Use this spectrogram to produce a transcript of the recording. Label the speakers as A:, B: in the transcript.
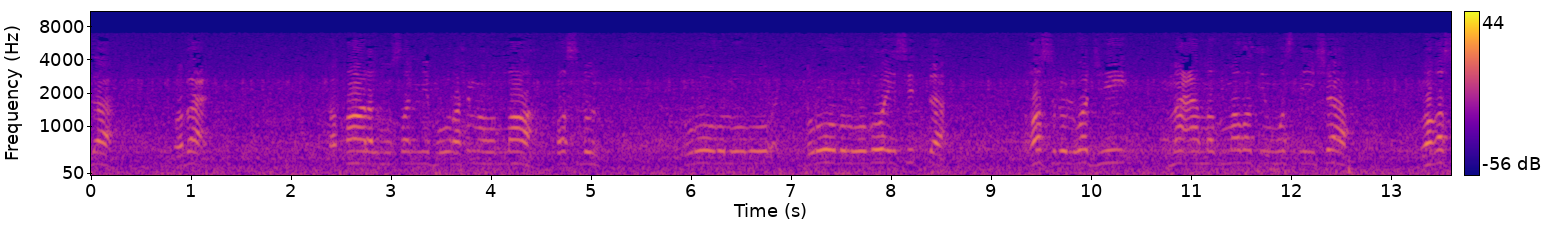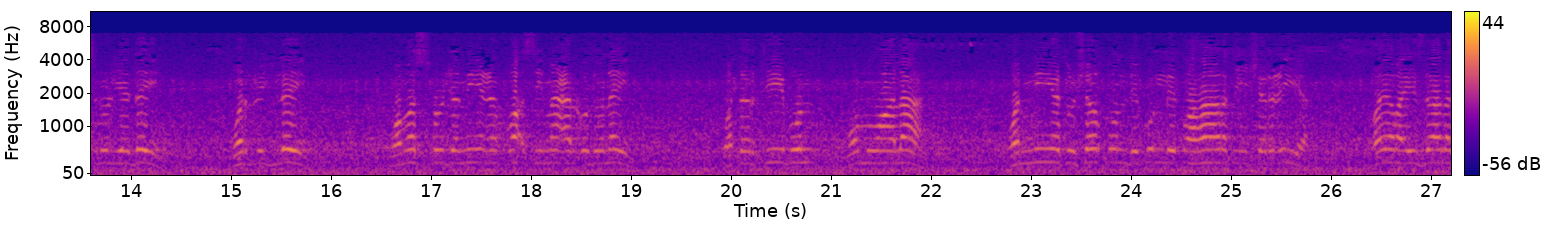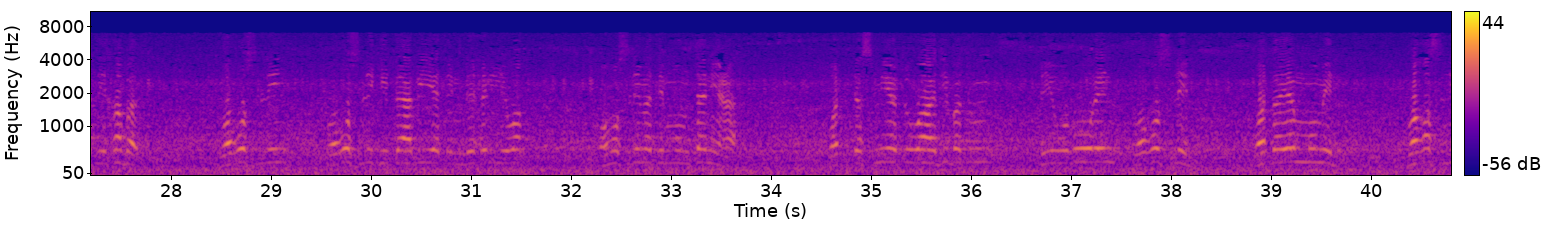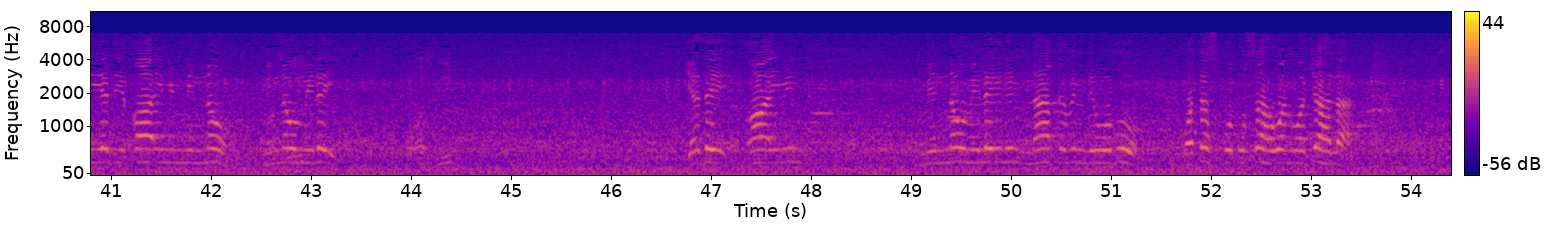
A: هداه وبعد. فقال المصنف رحمه الله فصل فروض الوضوء فروض الوضوء ستة. غسل الوجه مع مضمضة واستنشاق. وغسل اليدين والرجلين. ومسح جميع الرأس مع الأذنين. وترتيب وموالاة. والنية شرط لكل طهارة شرعية. غير إزالة خبث وغسل وغسل كتابية لحل وقت ومسلمة ممتنعة والتسمية واجبة في وضوء وغسل وتيمم وغسل يد قائم من نوم من نوم ليل. وغسل يدي قائم من نوم ليل ناقض لوضوء وتسقط سهوا وجهلا.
